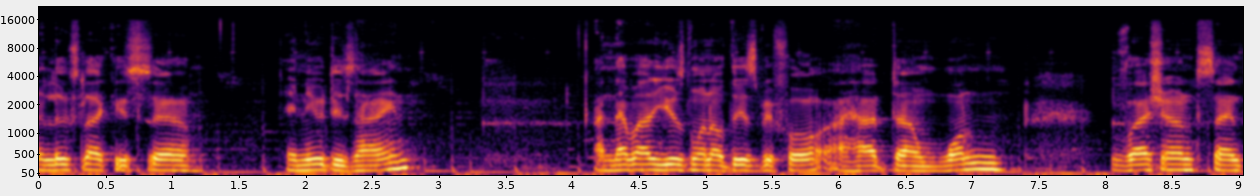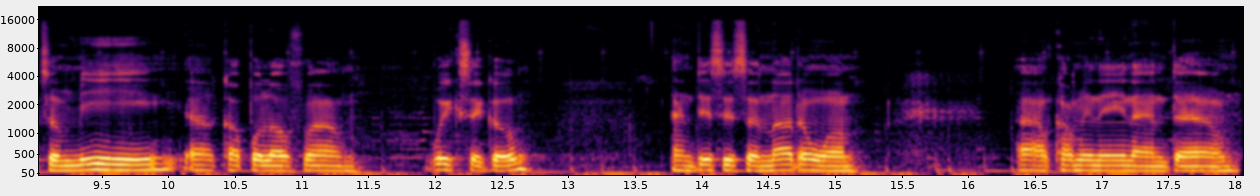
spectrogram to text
It looks like it's uh, a new design I never used one of these before. I had um, one version sent to me a couple of um, weeks ago, and this is another one uh, coming in. And um,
